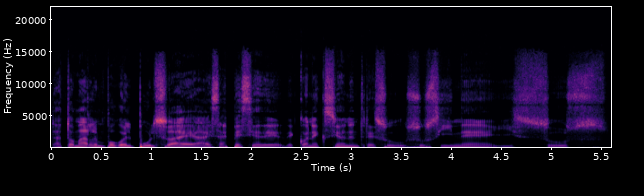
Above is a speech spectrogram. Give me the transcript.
a tomarle un poco el pulso a, a esa especie de, de conexión entre su, su cine y sus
